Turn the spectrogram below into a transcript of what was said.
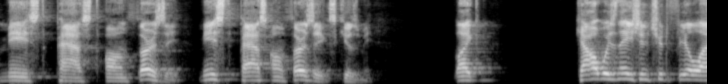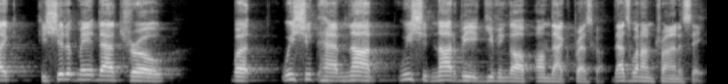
missed pass on Thursday. Missed pass on Thursday, excuse me. Like Cowboys Nation should feel like he should have made that throw, but we should have not, we should not be giving up on Dak Prescott. That's what I'm trying to say.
